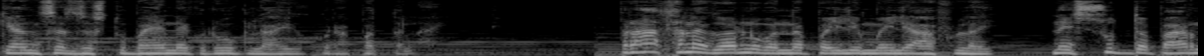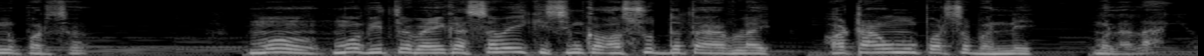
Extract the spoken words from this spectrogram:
क्यान्सर जस्तो भयानक रोग लागेको कुरा पत्ता लाग्यो प्रार्थना गर्नुभन्दा पहिले मैले आफूलाई नै शुद्ध पार्नुपर्छ म म भित्र भएका सबै किसिमका अशुद्धताहरूलाई हटाउनुपर्छ भन्ने मलाई लाग्यो।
